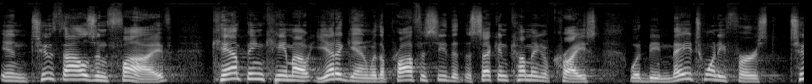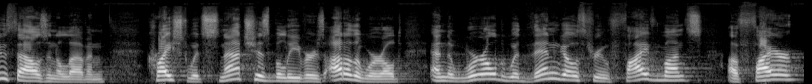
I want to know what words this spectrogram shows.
in 2005, Camping came out yet again with a prophecy that the second coming of Christ would be May 21st, 2011. Christ would snatch his believers out of the world, and the world would then go through five months of fire,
